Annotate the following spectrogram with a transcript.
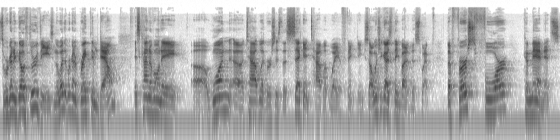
So we're going to go through these, and the way that we're going to break them down is kind of on a uh, one uh, tablet versus the second tablet way of thinking. So I want you guys to think about it this way: the first four commandments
